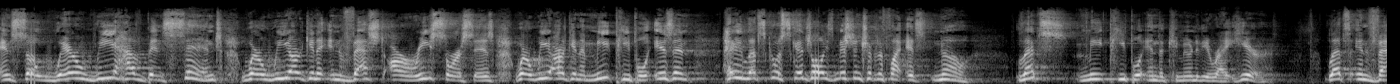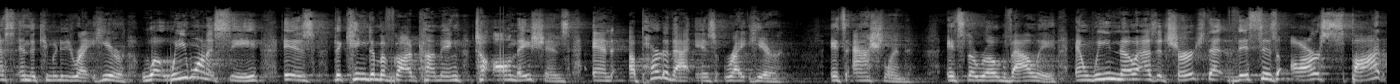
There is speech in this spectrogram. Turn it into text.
And so, where we have been sent, where we are going to invest our resources, where we are going to meet people, isn't, hey, let's go schedule all these mission trips and fly. It's no, let's meet people in the community right here. Let's invest in the community right here. What we want to see is the kingdom of God coming to all nations. And a part of that is right here. It's Ashland. It's the Rogue Valley. And we know as a church that this is our spot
